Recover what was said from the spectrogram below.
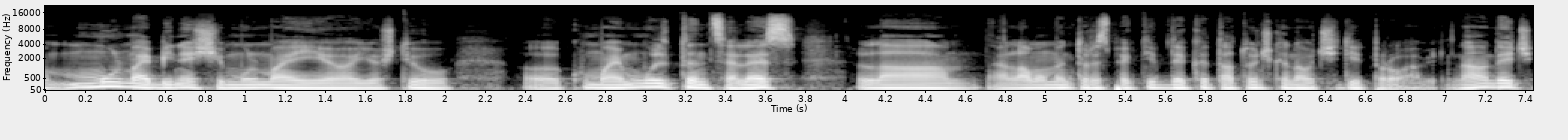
mult mai bine și mult mai, uh, eu știu, cu mai mult înțeles la, la momentul respectiv decât atunci când au citit probabil. Da? Deci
